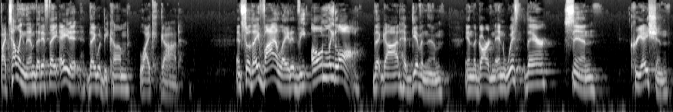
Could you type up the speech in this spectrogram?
by telling them that if they ate it, they would become like God. And so they violated the only law that God had given them in the garden. And with their sin, creation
